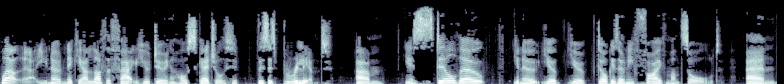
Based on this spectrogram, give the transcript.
Well, uh, you know, Nikki, I love the fact you're doing a whole schedule. This is this is brilliant. Um, you're still though, you know, your your dog is only five months old, and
